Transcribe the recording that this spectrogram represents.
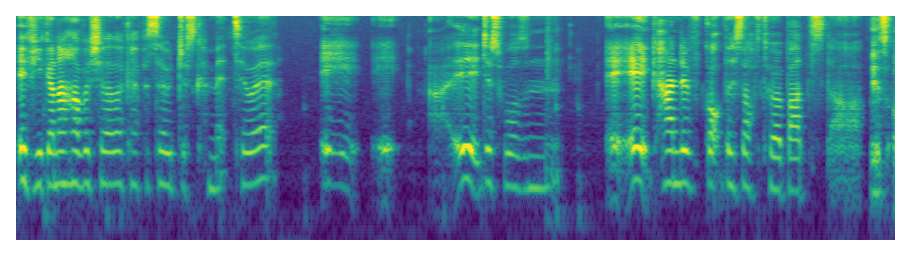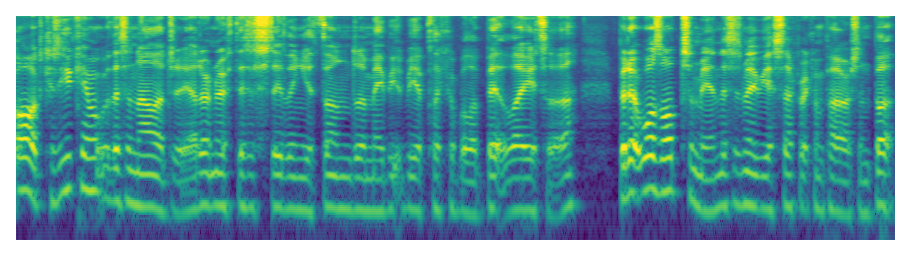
If you're gonna have a Sherlock episode, just commit to it. It it, it just wasn't. It, kind of got this off to a bad start. It's odd because you came up with this analogy. I don't know if this is stealing your thunder. Maybe it'd be applicable a bit later, but it was odd to me, and this is maybe a separate comparison. But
